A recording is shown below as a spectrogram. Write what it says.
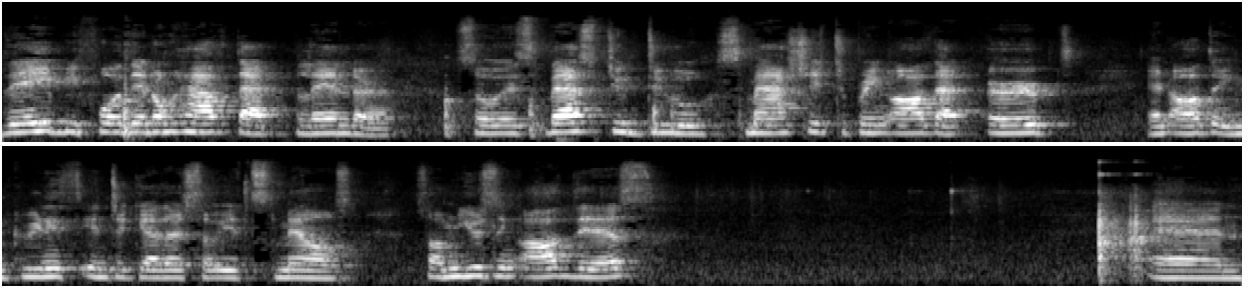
they before they don't have that blender. So it's best to do smash it to bring all that herbs and all the ingredients in together so it smells. So I'm using all this and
